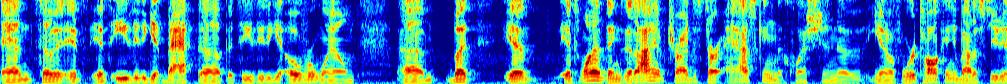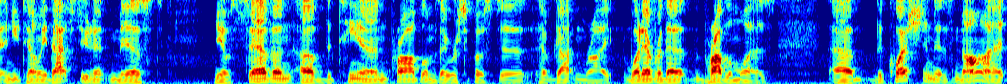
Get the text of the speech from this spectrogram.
And so it's it's easy to get backed up. It's easy to get overwhelmed. Um, but if it's one of the things that I have tried to start asking the question of, you know, if we're talking about a student and you tell me that student missed, you know, seven of the ten problems they were supposed to have gotten right, whatever the problem was. Um, the question is not,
